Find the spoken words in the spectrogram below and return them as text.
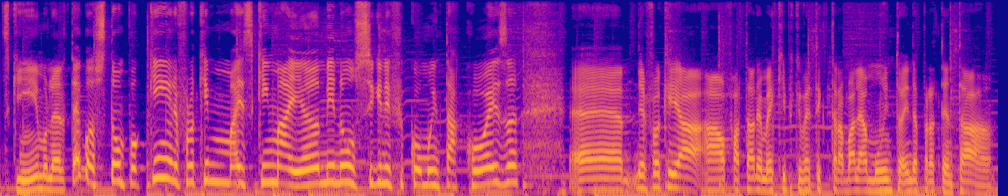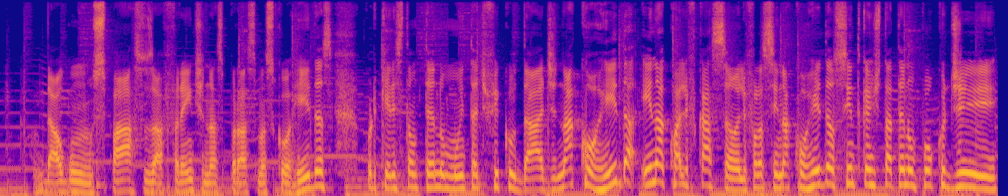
Diz que em Imola ele até gostou um pouquinho. Ele falou que, mas que em Miami não significou muita coisa. É, ele falou que a, a AlphaTauri é uma equipe que vai ter que trabalhar muito ainda para tentar dar alguns passos à frente nas próximas corridas, porque eles estão tendo muita dificuldade na corrida e na qualificação. Ele falou assim: na corrida eu sinto que a gente está tendo um pouco de,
